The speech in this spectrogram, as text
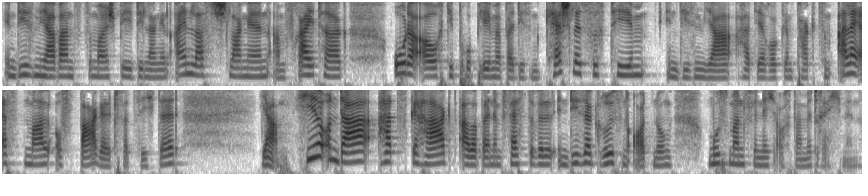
In diesem Jahr waren es zum Beispiel die langen Einlassschlangen am Freitag oder auch die Probleme bei diesem Cashless-System. In diesem Jahr hat ja Rock Park zum allerersten Mal auf Bargeld verzichtet. Ja, hier und da hat's gehakt, aber bei einem Festival in dieser Größenordnung muss man, finde ich, auch damit rechnen.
